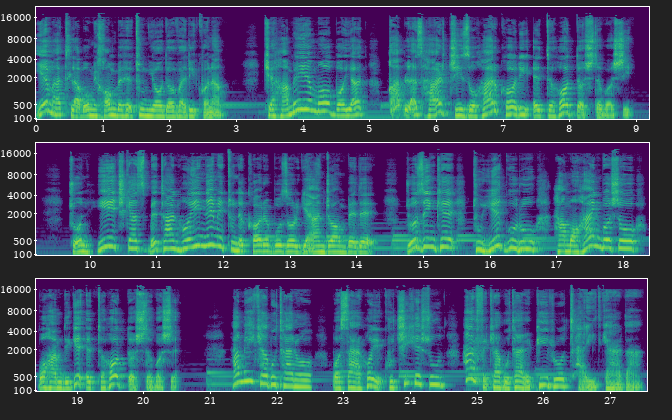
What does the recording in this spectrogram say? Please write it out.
یه مطلب رو می‌خوام بهتون یادآوری کنم که همه ما باید قبل از هر چیز و هر کاری اتحاد داشته باشیم. چون هیچ کس به تنهایی نمی‌تونه کار بزرگی انجام بده جز اینکه تو یک گروه هماهنگ باشه و با همدیگه اتحاد داشته باشه همه کبوترها با سرهای کوچیکشون حرف کبوتر پیر رو تایید کردند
